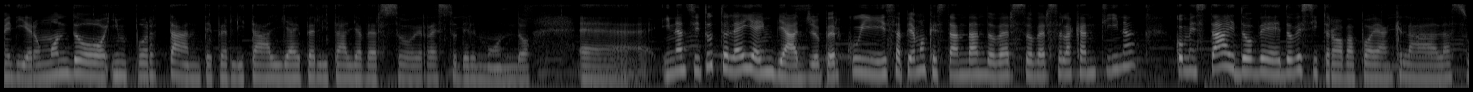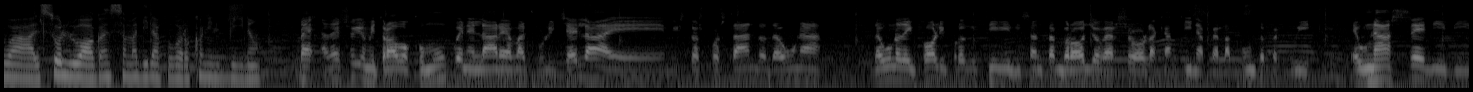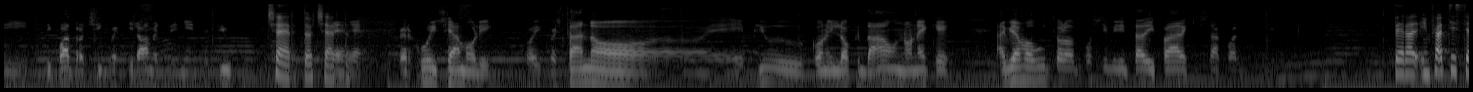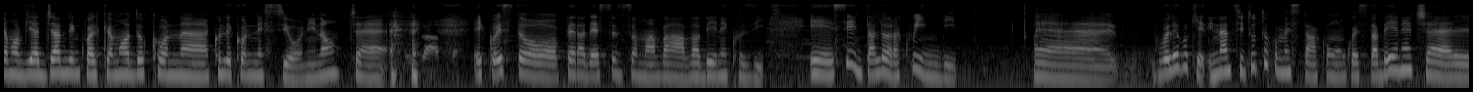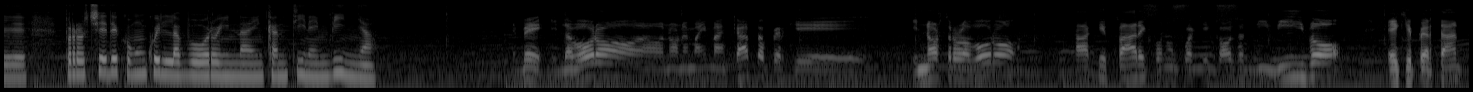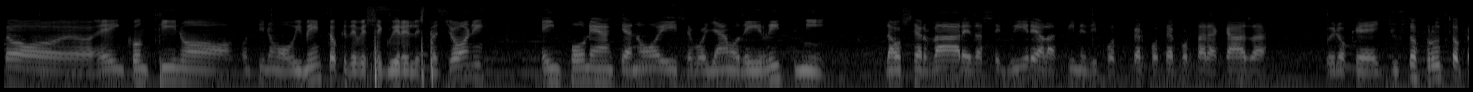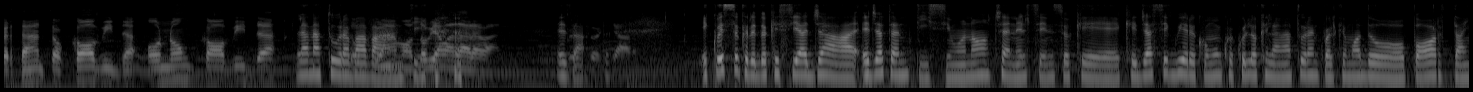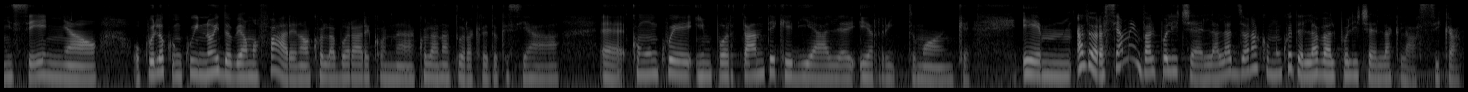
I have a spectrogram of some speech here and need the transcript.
dire, un mondo importante per l'Italia e per l'Italia verso il resto del mondo. Eh, innanzitutto lei è in viaggio, per cui sappiamo che sta andando verso, verso la cantina. Come sta e dove, dove si trova poi anche la, la sua, il suo luogo insomma, di lavoro con il vino? Beh, adesso io mi trovo comunque nell'area Valpolicella e mi sto spostando da una da uno dei poli produttivi di Sant'Ambrogio verso la cantina per l'appunto, per cui è un asse di, di, di 4-5 km, niente più. Certo, certo. Eh, per cui siamo lì. Poi quest'anno eh, è più con il lockdown, non è che abbiamo avuto la possibilità di fare chissà quali giri. Per, infatti stiamo viaggiando in qualche modo con, uh, con le connessioni, no? Cioè, esatto. e questo per adesso insomma va, va bene così. E senta, allora quindi eh, volevo chiedere, innanzitutto come sta comunque? Sta bene? Il, procede comunque il lavoro in, in cantina, in vigna? Eh beh, il lavoro non è mai mancato perché il nostro lavoro ha a che fare con un qualche cosa di vivo e che pertanto eh, è in continuo, continuo movimento, che deve seguire le stagioni e impone anche a noi, se vogliamo, dei ritmi da osservare, da seguire alla fine di, per poter portare a casa quello che è il giusto frutto, pertanto Covid o non Covid, la natura dobbiamo, va avanti. Dobbiamo andare avanti. esatto. E questo credo che sia già, è già tantissimo, no? Cioè nel senso che, che, già seguire comunque quello che la natura in qualche modo porta, insegna o, o quello con cui noi dobbiamo fare, no? collaborare con, con, la natura, credo che sia eh, comunque importante che dia il, il ritmo anche. E, ehm, allora, siamo in Valpolicella, la zona comunque della Valpolicella classica.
